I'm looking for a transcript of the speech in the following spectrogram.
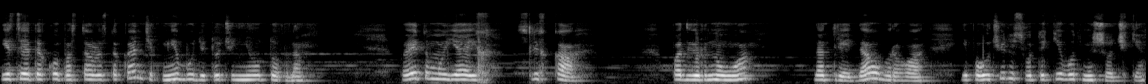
если я такой поставлю стаканчик, мне будет очень неудобно. Поэтому я их слегка подвернула на треть, да, убрала. И получились вот такие вот мешочки.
